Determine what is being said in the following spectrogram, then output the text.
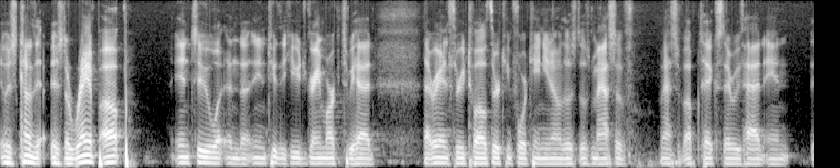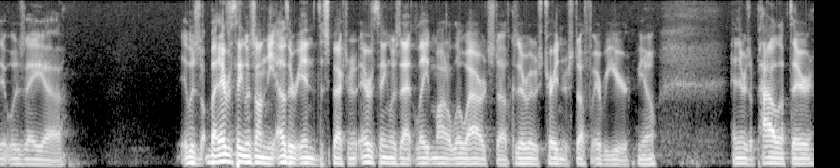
it was kind of the, is the ramp up into in the, into the huge grain markets we had that ran through 12, 13, 14. You know those those massive massive upticks there we've had, and it was a uh, it was but everything was on the other end of the spectrum. Everything was that late model, low hour stuff because everybody was trading their stuff every year. You know, and there's a pile up there.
